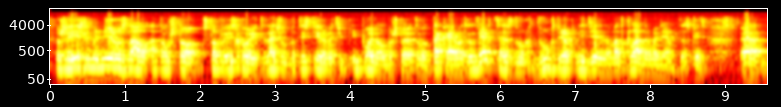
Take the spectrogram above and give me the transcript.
потому что если бы мир узнал о том, что, что происходит, и начал бы тестировать и, и понял бы, что это вот такая вот инфекция с двух, двух-трехнедельным откладыванием, так сказать, э,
